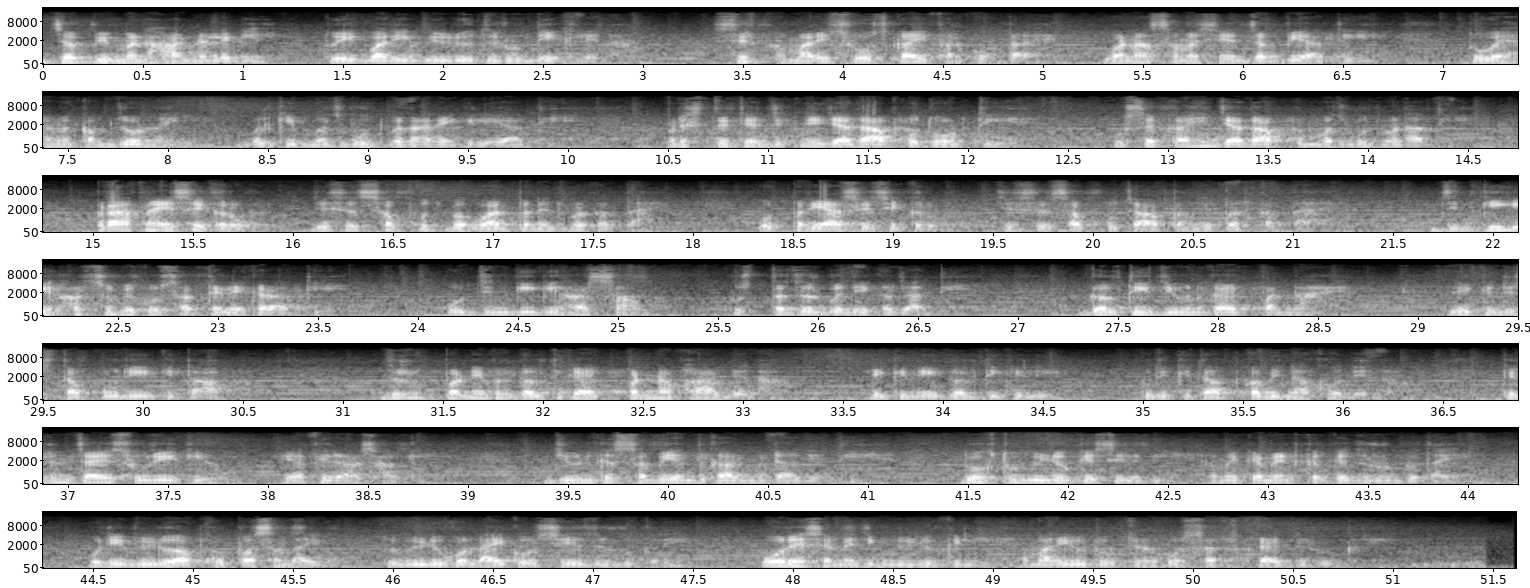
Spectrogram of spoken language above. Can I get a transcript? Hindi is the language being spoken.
जब भी मन हारने लगे तो एक बार ये वीडियो ज़रूर देख लेना। सिर्फ़ हमारी सोच का ही फ़र्क होता है, वरना समस्याएँ जब भी आती हैं तो वह हमें कमज़ोर नहीं, बल्कि मज़बूत बनाने के लिए आती है। परिस्थितियाँ जितनी ज़्यादा आपको तोड़ती हैं, उससे कहीं ज़्यादा आपको मज़बूत बनाती हैं। प्रार्थना ऐसे करो जैसे सब कुछ भगवान पर निर्भर करता है, और प्रयास ऐसे करो, जिससे सब कुछ आप पर निर्भर करता है। ज़िंदगी की हर सुबह को शर्तें लेकर आती है, और ज़िंदगी की हर शाम कुछ तजुर्बे देकर जाती है। गलती जीवन का एक पन्ना है। लेकिन रिश्ता पूरी किताब। ज़रूरत पड़ने पर गलती का एक पन्ना फाड़ देना, लेकिन एक गलती के लिए पूरी किताब कभी ना खो देना। किरण चाहे सूर्य की हो या फिर आशा की, जीवन के सभी अंधकार मिटा देती है। दोस्तों, वीडियो कैसी लगी? हमें कमेंट करके ज़रूर बताएँ। और ये वीडियो आपको पसंद आई हो तो वीडियो को लाइक और शेयर ज़रूर करें। और ऐसे अमेजिंग वीडियो के लिए हमारे यूट्यूब चैनल को सब्सक्राइब ज़रूर करें।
